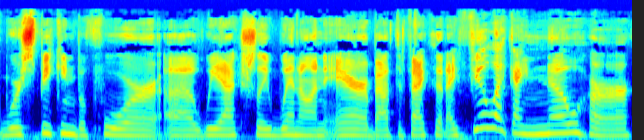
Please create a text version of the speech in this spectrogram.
were speaking before uh, we actually went on air about the fact that I feel like I know her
